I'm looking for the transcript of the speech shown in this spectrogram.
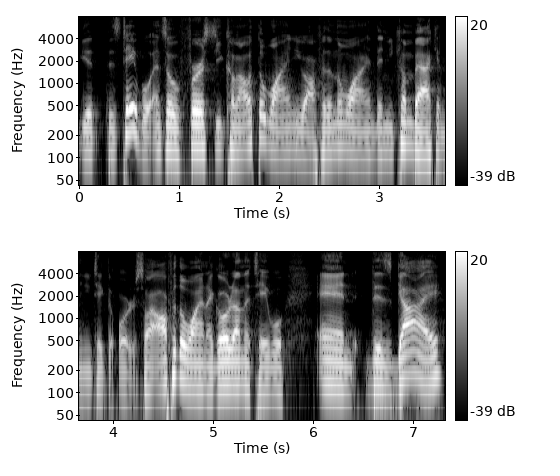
get this table. And so first you come out with the wine, you offer them the wine, then you come back and then you take the order. So I offer the wine, I go down the table, and this guy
